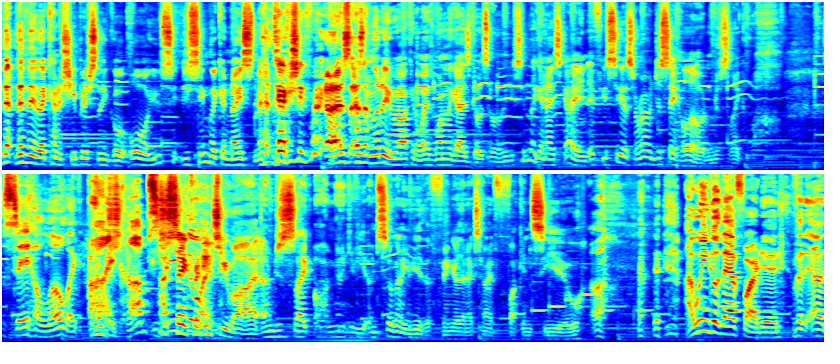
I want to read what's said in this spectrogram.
then, then they like kind of sheepishly go, "Oh, you se- you seem like a nice man." They actually, as, as I'm literally walking away, one of the guys goes, "Oh, you seem like a nice guy, and if you see us around, just say hello." And I'm just like, oh. say hello, like hi, just, cops. Just How say you doing? konnichiwa. I'm just like, oh, I'm gonna give you. I'm still gonna give you the finger the next time I fucking see you. Oh. I wouldn't go that far, dude. But uh,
